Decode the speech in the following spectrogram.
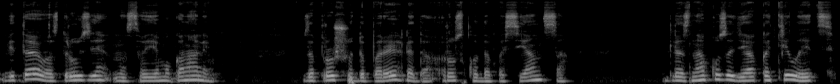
Вітаю вас, друзі, на своєму каналі. Запрошую до перегляду розкладу пасіанса для знаку Зодіака Тілець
